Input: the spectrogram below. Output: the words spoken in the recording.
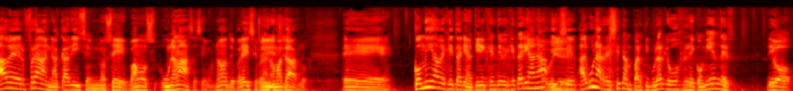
a ver, Fran, acá dicen, no sé, vamos una más hacemos, ¿no? ¿Te parece? Para Sí, no sí. matarlo. Eh, comida vegetariana, tienen gente vegetariana y bien. dice, ¿alguna receta en particular que vos recomiendes? Digo,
